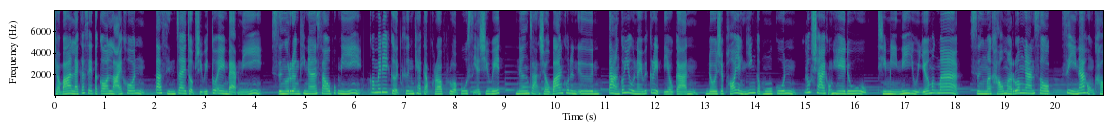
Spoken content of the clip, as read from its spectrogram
ชาวบ้านและเกษตรกรหลายคน ตัดสินใจจบชีวิตตัวเองแบบนี้ ซึ่งเรื่องที่น่าเศร้าพวกนี้ก็ไม่ได้เกิดขึ้นแค่กับครอบครัวผู้เสียชีวิต เนื่องจากชาวบ้านคนอื่นๆ ต่างก็อยู่ในวิกฤตเดียวกัน โดยเฉพาะอย่างยิ่งกับมูกุล ลูกชายของเฮดู ที่มีหนี้อยู่เยอะมากๆ ซึ่งเมื่อเขามาร่วมงานศพ สีหน้าของเขา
